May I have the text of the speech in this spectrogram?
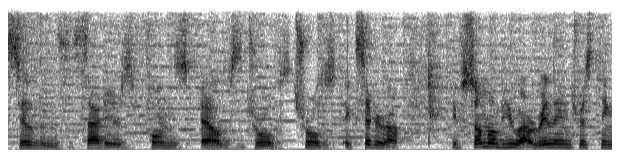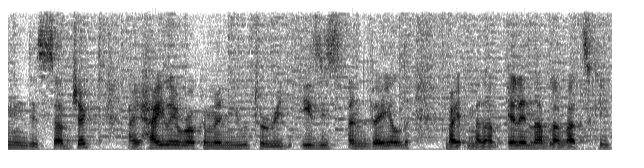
sylvans, satyrs, fauns, elves, dwarves, trolls, etc. If some of you are really interested in this subject, I highly recommend you to read Isis Unveiled by Madame Helena Blavatsky.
